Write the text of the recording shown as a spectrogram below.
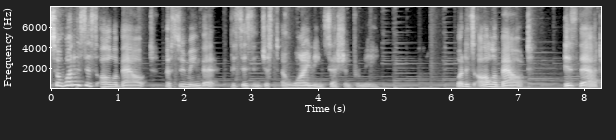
So, what is this all about? Assuming that this isn't just a whining session for me. What it's all about is that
